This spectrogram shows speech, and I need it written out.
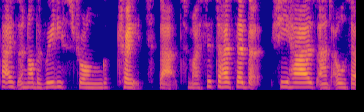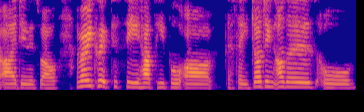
That is another really strong trait that my sister has said that she has, and also I do as well. I'm very quick to see how people are, let's say, judging others or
